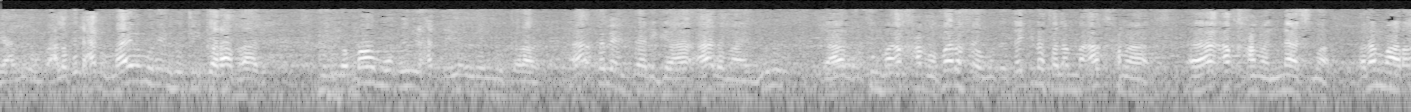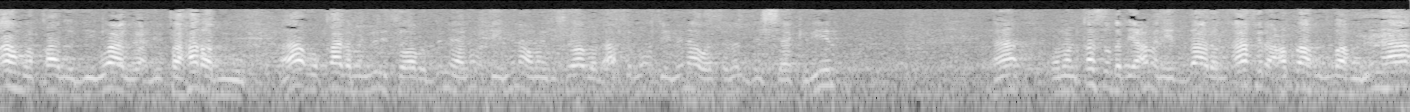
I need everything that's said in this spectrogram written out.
يعني على كل حال ما يؤمن إنه في كرام هذا. ما هو مؤمن حتى يؤمن إنه كرام فلذلك هذا ما يقول ثم أقحم فرسه دجله فلما أقحم أقحم الناس ما. فلما رآهم قالوا ديوان يعني فهربوا. وقال من يريد ثواب الدنيا نؤتي منها ومن يريد ثواب الآخر نؤتي منها وسنجزي الشاكرين. ها ومن قصد بعمله الدار الآخرة أعطاه الله منها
